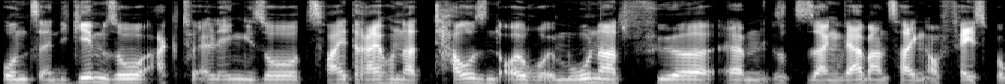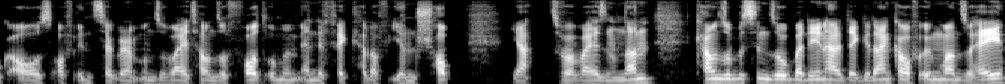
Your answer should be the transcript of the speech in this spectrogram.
und äh, die geben so aktuell irgendwie so 200.000, 300.000 Euro im Monat für ähm, sozusagen Werbeanzeigen auf Facebook aus, auf Instagram und so weiter und so fort, um im Endeffekt halt auf ihren Shop ja, zu verweisen. Und dann kam so ein bisschen so bei denen halt der Gedanke auf irgendwann so, hey,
